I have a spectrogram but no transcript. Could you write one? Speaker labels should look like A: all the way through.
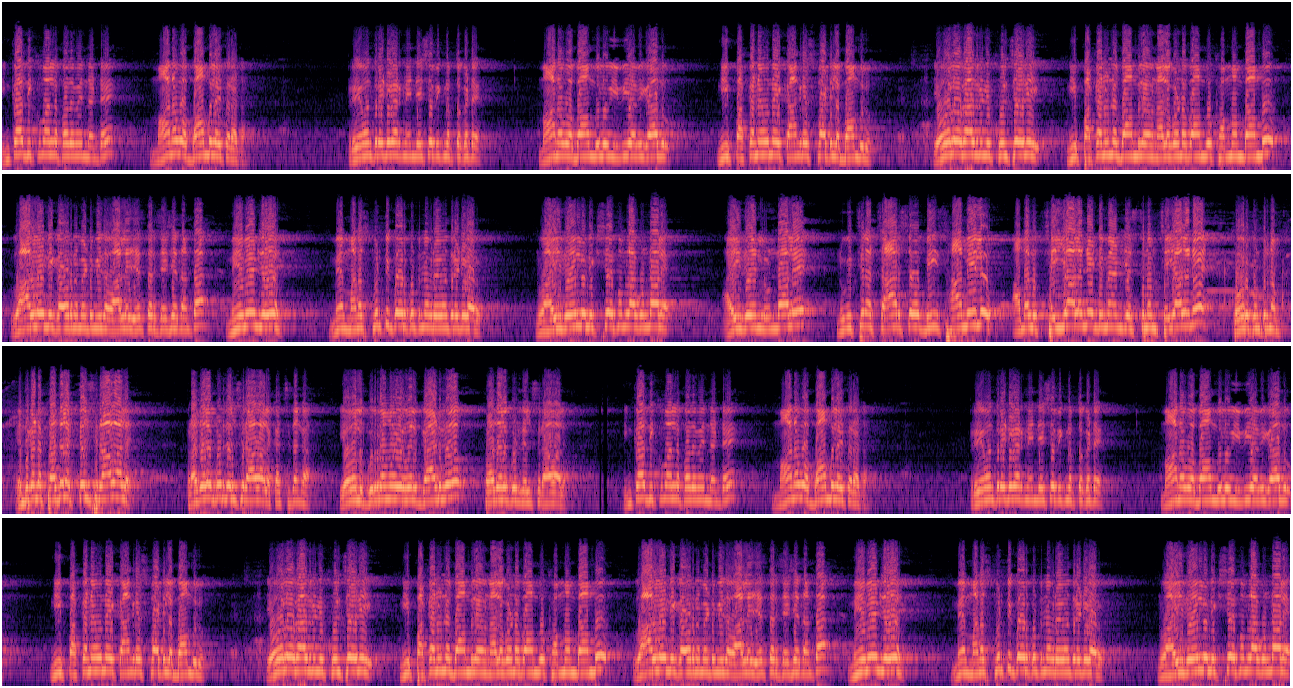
A: ఇంకా దిక్కుమాలిన పదం ఏంటంటే మానవ బాంబులు అవుతారట రేవంత్ రెడ్డి గారికి నేను చేసే విజ్ఞప్తి ఒకటే. మానవ బాంబులు ఇవి అవి కాదు. నీ పక్కనే ఉన్నాయి కాంగ్రెస్ పార్టీల బాంబులు. ఎవరో కాదు నీ కూల్చేది. నీ పక్కనున్న బాంబులే. నల్గొండ బాంబు ఖమ్మం బాంబు వాళ్ళే నీ గవర్నమెంట్ మీద వాళ్ళే చేస్తారు చేసేదంతా మేమేం చేయం. మేము మనస్ఫూర్తి కోరుకుంటున్నాం రేవంత్ రెడ్డి గారు. నువ్వు ఐదేళ్ళు నిక్షేపంలాగా ఉండాలి. ఐదేళ్ళు ఉండాలి. నువ్వు ఇచ్చిన చార్ సో బీస్ హామీలు అమలు చేయాలనే డిమాండ్ చేస్తున్నాం చేయాలనే కోరుకుంటున్నాం. ఎందుకంటే ప్రజలకు తెలిసి రావాలి. ప్రజలకు కూడా తెలిసి రావాలి ఖచ్చితంగా. ఎవరు గుర్రమో ఎవరు గాడిదో ప్రజలకు కూడా తెలిసి రావాలి. ఇంకా దిక్కుమాలిన పదం ఏంటంటే మానవ బాంబులు అవుతారట. రేవంత్ రెడ్డి గారికి నేను చేసే విజ్ఞప్తి ఒకటే. మానవ బాంబులు ఇవి అవి కాదు. నీ పక్కనే ఉన్నాయి కాంగ్రెస్ పార్టీల బాంబులు. ఎవరో కాదు నీ కూల్చేది. నీ పక్కనున్న బాంబులే నల్గొండ బాంబు ఖమ్మం బాంబు వాళ్ళే నీ గవర్నమెంట్ మీద వాళ్ళే చేస్తారు చేసేదంతా మేమేం చేయం. మేము మనస్ఫూర్తి కోరుకుంటున్నాం రేవంత్ రెడ్డి గారు. నువ్వు ఐదేళ్ళు నిక్షేపంలాగా ఉండాలి.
